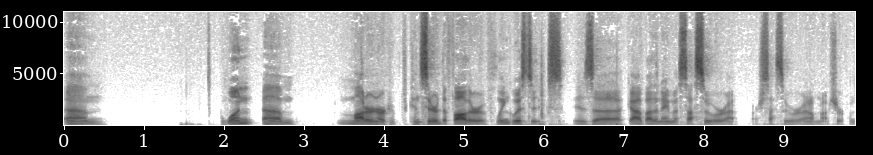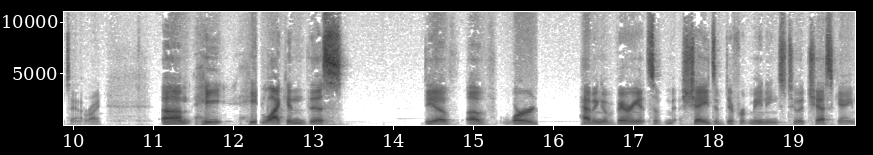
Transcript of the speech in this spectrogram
Um, one um, modern or considered the father of linguistics is a guy by the name of Saussure, or Saussure, I'm not sure if I'm saying that right. Um, he, he likened this idea of, of word having a variance of shades of different meanings to a chess game.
